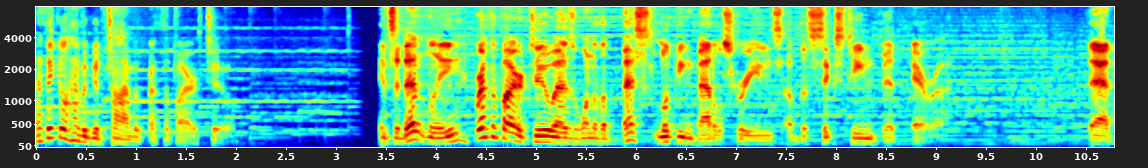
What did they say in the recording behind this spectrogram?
I think you'll have a good time with Breath of Fire 2. Incidentally, Breath of Fire 2 has one of the best looking battle screens of the 16-bit era. That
